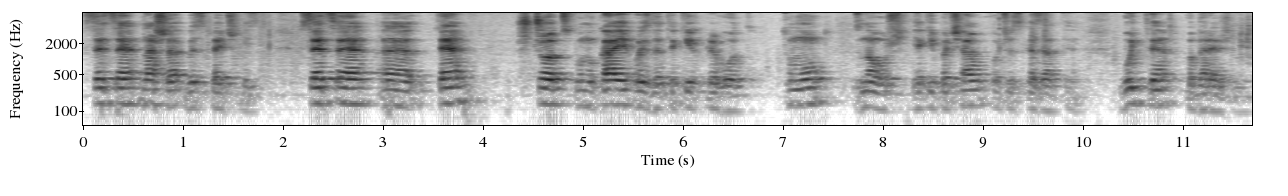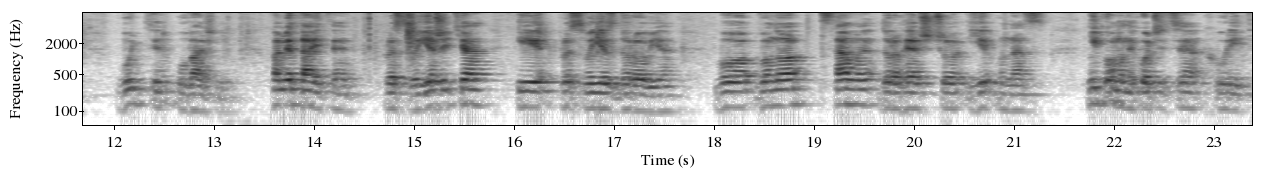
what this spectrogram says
все це наша безпечність, все це е, те, що спонукає ось до таких пригод. Тому, знову ж, як і почав, хочу сказати, будьте обережні, будьте уважні, пам'ятайте про своє життя і про своє здоров'я, бо воно саме дороге, що є у нас. Нікому не хочеться хворіти,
